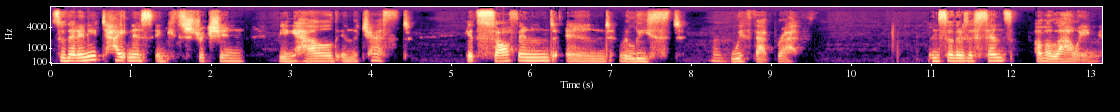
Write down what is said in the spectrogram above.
so that any tightness and constriction being held in the chest gets softened and released mm. with that breath. And so there's a sense of allowing,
